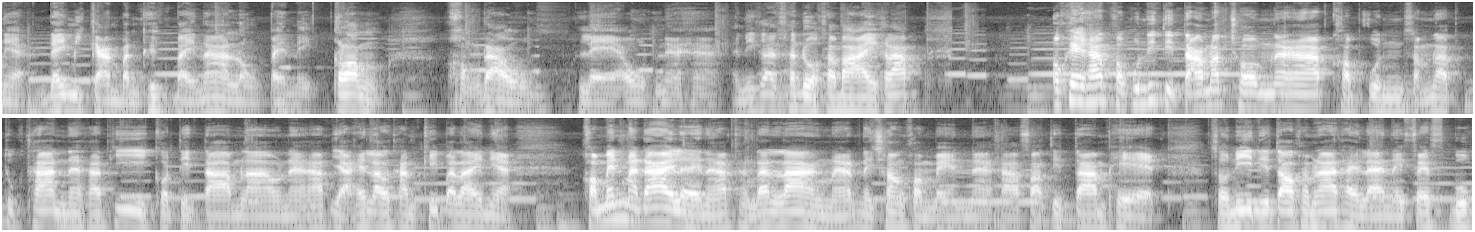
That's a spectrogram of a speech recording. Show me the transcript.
เนี่ยได้มีการบันทึกใบหน้าลงไปในกล้องของเราแล้วนะฮะอันนี้ก็สะดวกสบายครับโอเคครับ ขอบคุณที่ติดตามรับชมนะครับ ขอบคุณสำหรับทุกท่านนะครับ ที่กดติดตามเรานะครับ อยากให้เราทำคลิปอะไรเนี่ยคอมเมนต์มาได้เลยนะครับ ทางด้านล่างนะครับในช่องคอมเมนต์นะครับ ฝากติดตามเพจ Sony Digital Camera Thailand ใน Facebook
